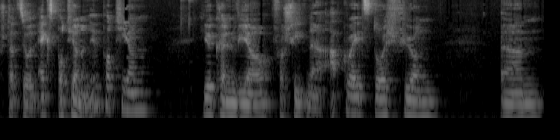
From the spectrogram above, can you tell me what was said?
Station exportieren und importieren. Hier können wir verschiedene Upgrades durchführen. Ähm,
